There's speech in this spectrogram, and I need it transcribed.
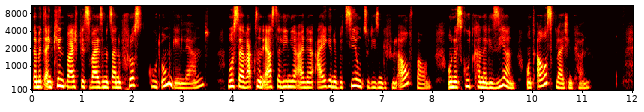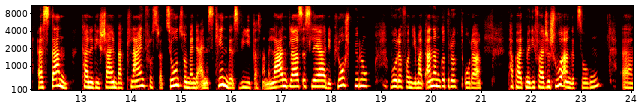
Damit ein Kind beispielsweise mit seinem Frust gut umgehen lernt, muss der Erwachsene in erster Linie eine eigene Beziehung zu diesem Gefühl aufbauen und es gut kanalisieren und ausgleichen können. Erst dann kann er die scheinbar kleinen Frustrationsmomente eines Kindes, wie das Marmeladenglas ist leer, die Klospülung wurde von jemand anderem gedrückt oder Papa hat mir die falschen Schuhe angezogen, äh,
